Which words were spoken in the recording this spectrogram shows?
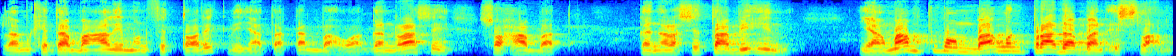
Dalam kitab Ma'alimun Fitorik dinyatakan bahwa generasi sahabat, generasi tabi'in yang mampu membangun peradaban Islam,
